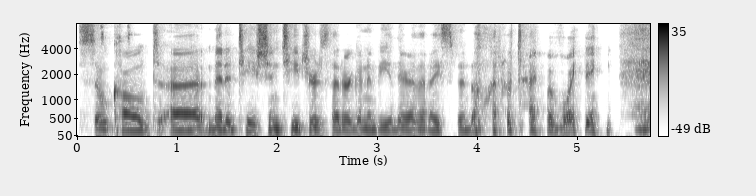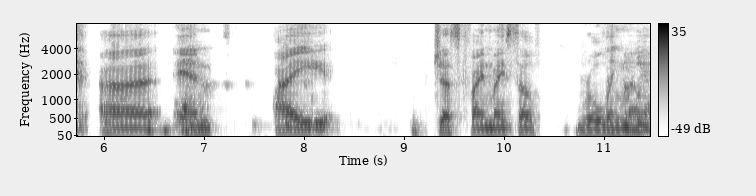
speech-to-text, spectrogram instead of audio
so-called uh, meditation teachers that are going to be there that i spend a lot of time avoiding. Uh, and i just find myself rolling my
